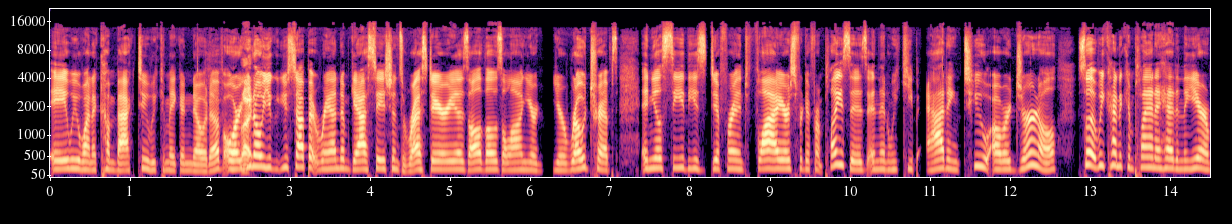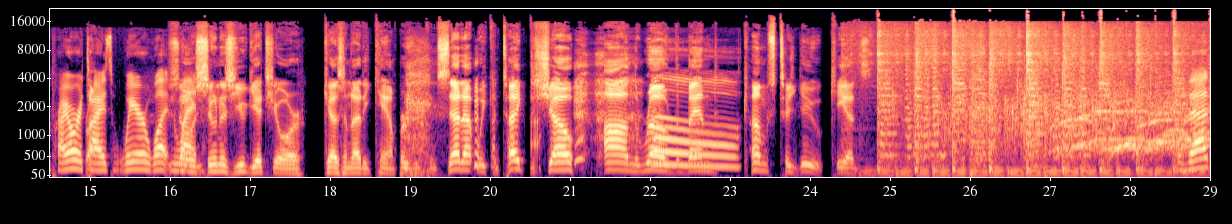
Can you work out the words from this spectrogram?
a we want to come back to, we can make a note of, or you know, you you stop at random gas stations, rest areas, all those along your your road trips, and you'll see these different flyers for different places, and then we keep adding to our journal so that we kind of can plan ahead in the year and prioritize where, what, and so when. as soon as you get your Kesanutty camper, we can set up. We can take the show on the road. The bend Oh. comes to you, kids. That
